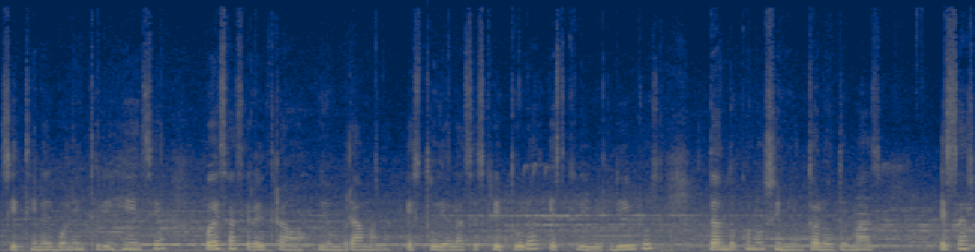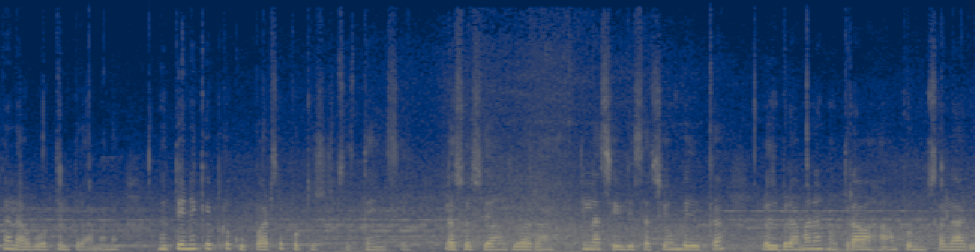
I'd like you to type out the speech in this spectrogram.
Si tienes buena inteligencia, puedes hacer el trabajo de un brahmana, estudiar las escrituras, escribir libros, dando conocimiento a los demás. Esa es la labor del brahmana. No tiene que preocuparse por tu subsistencia. La sociedad lo hará. En la civilización védica, los brahmanas no trabajaban por un salario,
